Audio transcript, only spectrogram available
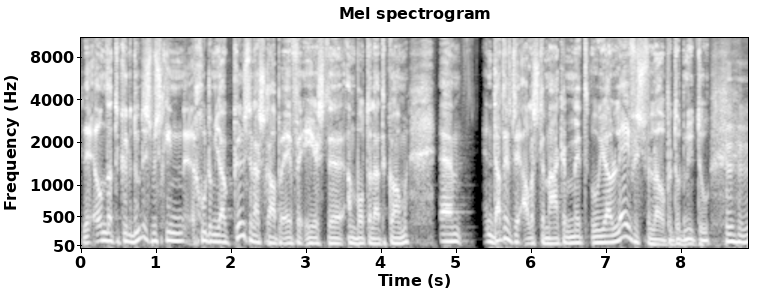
Eh, Om dat te kunnen doen is misschien goed om jouw kunstenaarschap even eerst eh, aan bod te laten komen. Ehm, en dat heeft weer alles te maken met hoe jouw leven is verlopen tot nu toe. Mhm.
